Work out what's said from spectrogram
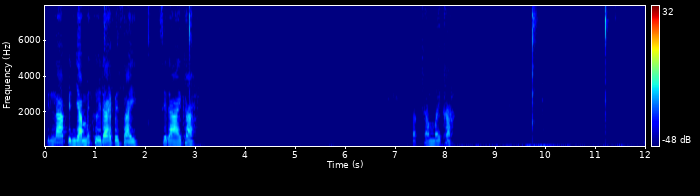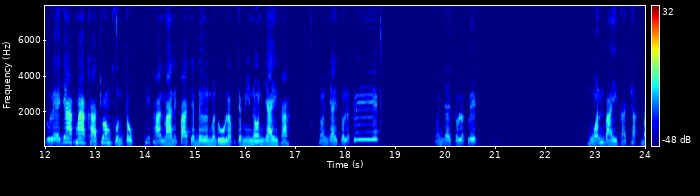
เป็นลาบเป็นยำไม่เคยได้ไปใส่เสียดายค่ะ ปัก ชำไว้ค่ะ ดูแลยากมากค่ะ ช่วงฝนตกที่ผ่านมาในป้าจะเดินมาดูแล้วจะมีหนอนใยค่ะ หนอนใยตัวเล็กๆ หนอนใยตัวเล็กๆ ม้วนใบค่ะ ชักใบ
